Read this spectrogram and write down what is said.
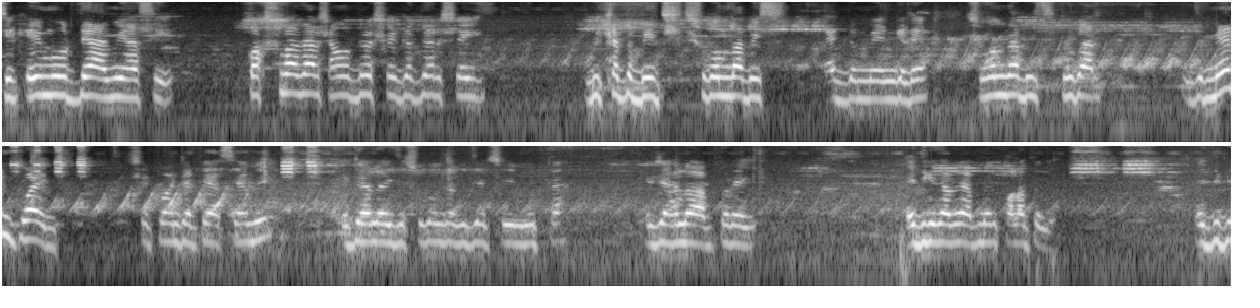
ঠিক এই মুহূর্তে আমি আছি কক্সবাজার সমুদ্র সৈকতের সেই বিখ্যাত বীজ সুগন্ধা বীজ একদম মেন গেটে সুগন্ধা বীজ ঢোকার যে মেন পয়েন্ট সেই পয়েন্টটাতে আছি আমি। এটা হলো এই যে সুগন্ধা বীজের সেই মুখটা এটা হলো আপনার এই এদিকে যাবে আপনার কলাতলি। এদিকে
